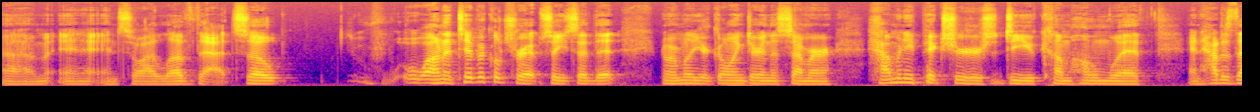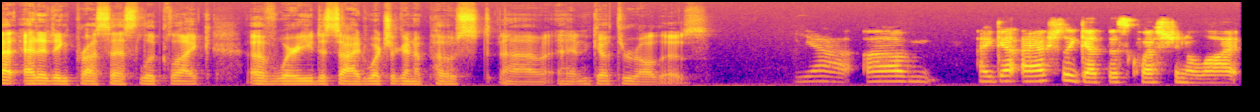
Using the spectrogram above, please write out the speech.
Um, and and so I love that. So on a typical trip, so you said that normally you're going during the summer. How many pictures do you come home with, and how does that editing process look like of where you decide what you're going to post uh, and go through all those? Yeah, um, I get I actually get this question a lot,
